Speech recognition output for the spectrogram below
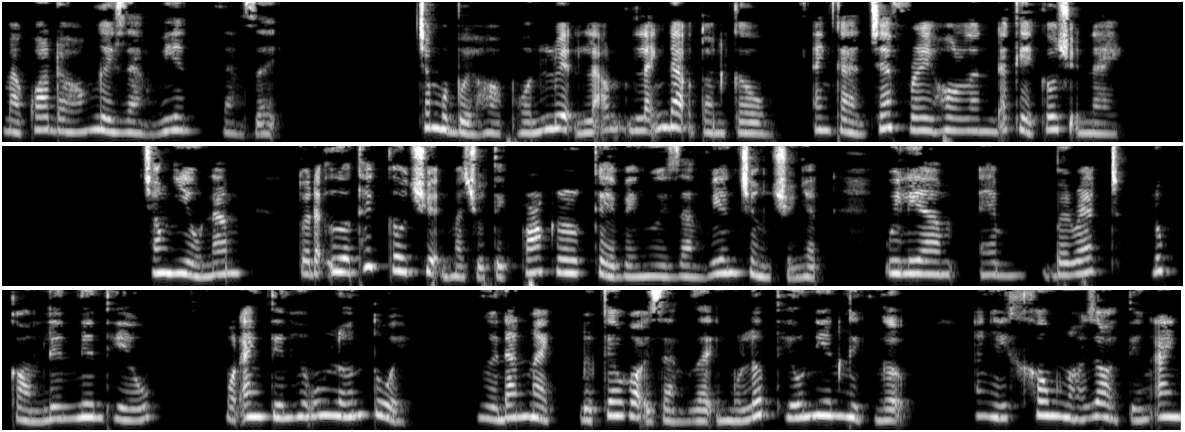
mà qua đó người giảng viên giảng dạy. Trong một buổi họp huấn luyện lão lãnh đạo toàn cầu, anh cả Jeffrey Holland đã kể câu chuyện này. Trong nhiều năm, tôi đã ưa thích câu chuyện mà Chủ tịch Parker kể về người giảng viên trường chủ nhật William M. Barrett lúc còn liên niên thiếu. Một anh tiến hữu lớn tuổi, người Đan Mạch được kêu gọi giảng dạy một lớp thiếu niên nghịch ngợm. Anh ấy không nói giỏi tiếng Anh.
